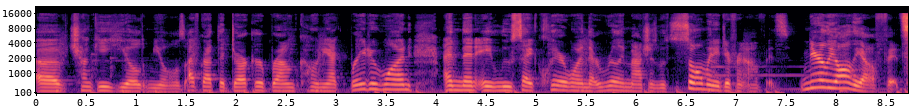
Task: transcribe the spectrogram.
of chunky heeled mules. I've got the darker brown cognac braided one and then a lucite clear one that really matches with so many different outfits. Nearly all the outfits.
